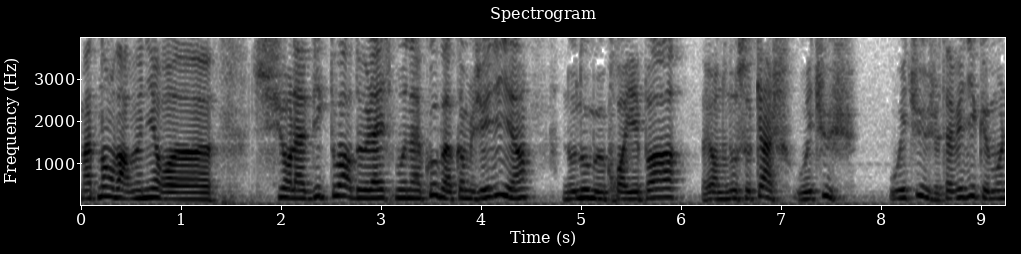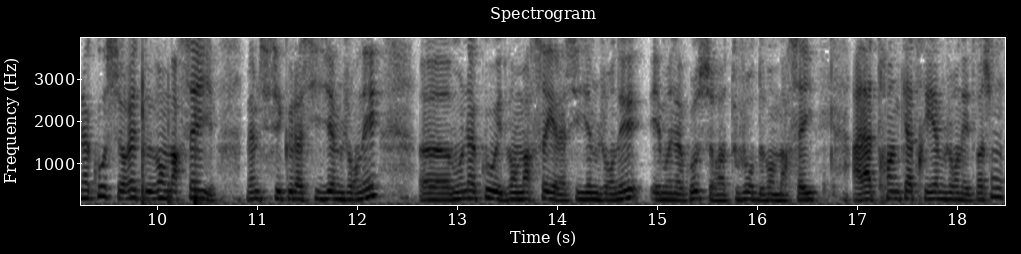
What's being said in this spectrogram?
Maintenant, on va revenir euh, sur la victoire de l'AS Monaco. Bah, comme j'ai dit, hein, Nono me croyait pas. D'ailleurs, Nono se cache. Où es-tu? Où es-tu? Je t'avais dit que Monaco serait devant Marseille, même si c'est que la sixième journée. Euh, Monaco est devant Marseille à la sixième journée et Monaco sera toujours devant Marseille à la 34e journée. De toute façon,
